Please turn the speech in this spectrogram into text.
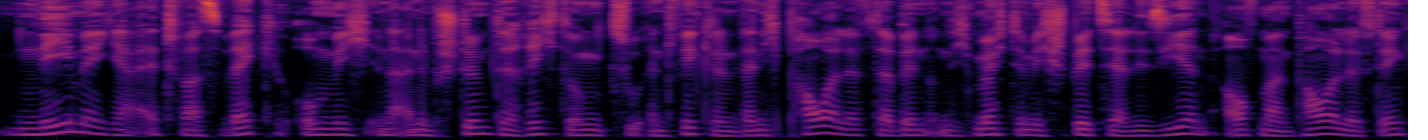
nehme ja etwas weg, um mich in eine bestimmte Richtung zu entwickeln. Wenn ich Powerlifter bin und ich möchte mich spezialisieren auf mein Powerlifting,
